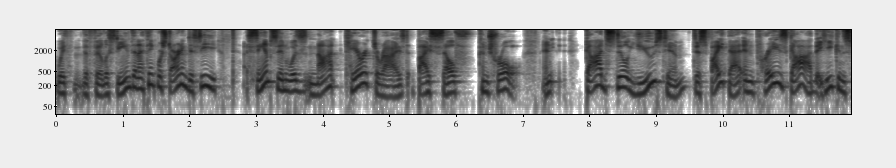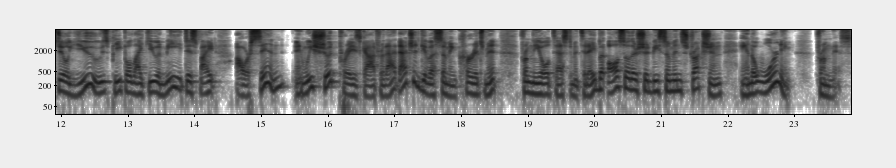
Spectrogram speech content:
with the Philistines. And I think we're starting to see uh, Samson was not characterized by self control. And God still used him despite that, and praise God that he can still use people like you and me despite our sin. And we should praise God for that. That should give us some encouragement from the Old Testament today, but also there should be some instruction and a warning from this.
